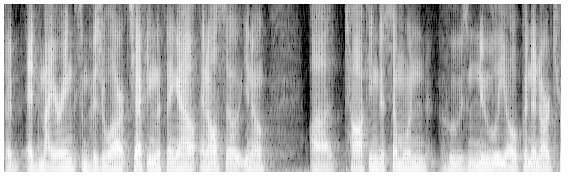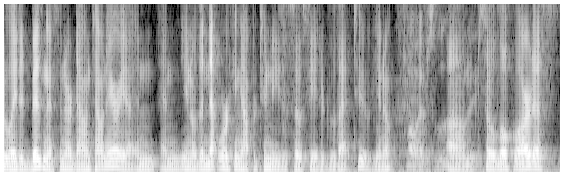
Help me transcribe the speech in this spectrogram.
ad- admiring some visual art checking the thing out and also you know uh, talking to someone who's newly opened an arts related business in our downtown area and and you know the networking opportunities associated with that too you know oh, absolutely. um, so local artists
